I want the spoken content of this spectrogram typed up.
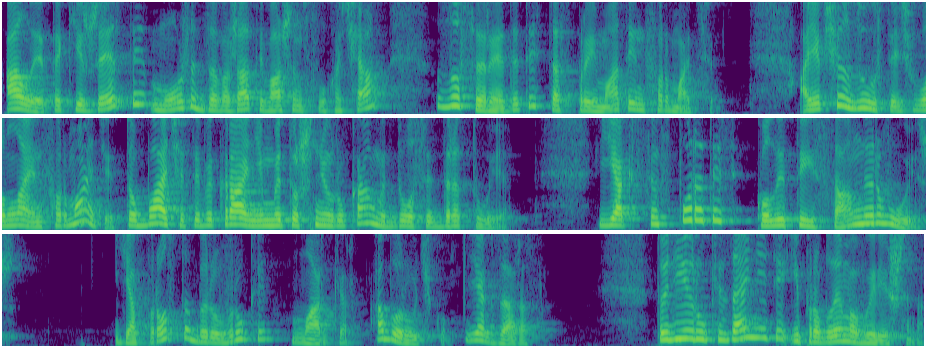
Але такі жести можуть заважати вашим слухачам зосередитись та сприймати інформацію. А якщо зустріч в онлайн форматі, то бачити в екрані метушню руками досить дратує. Як з цим впоратись, коли ти й сам нервуєш? Я просто беру в руки маркер або ручку, як зараз. Тоді руки зайняті, і проблема вирішена.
